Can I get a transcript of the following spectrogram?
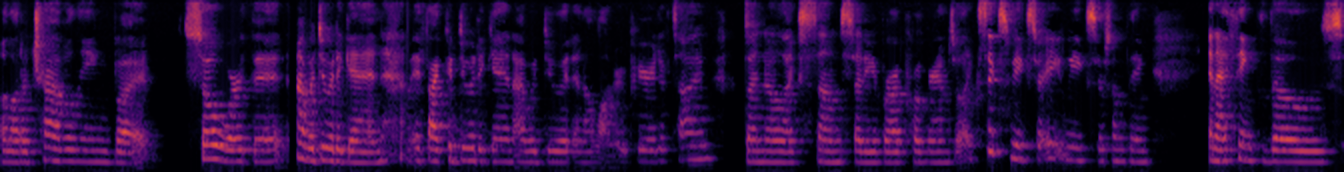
a lot of traveling, but so worth it. I would do it again. If I could do it again, I would do it in a longer period of time. I know like some study abroad programs are like six weeks or eight weeks or something. And I think those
